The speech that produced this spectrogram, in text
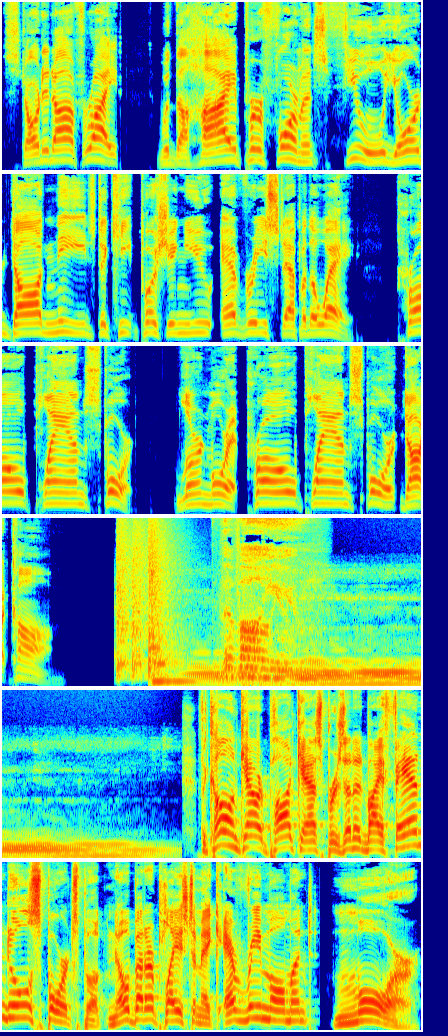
start it off right with the high performance fuel your dog needs to keep pushing you every step of the way. Pro Plan Sport. Learn more at ProPlansport.com. The volume. The Colin Cowherd Podcast presented by FanDuel Sportsbook. No better place to make every moment more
